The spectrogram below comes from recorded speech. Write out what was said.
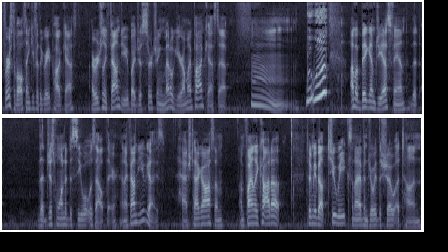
First of all, thank you for the great podcast. I originally found you by just searching Metal Gear on my podcast app. Woot woot. I'm a big MGS fan that that just wanted to see what was out there, and I found you guys. Hashtag awesome. I'm finally caught up. Took me about two weeks, and I have enjoyed the show a ton.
